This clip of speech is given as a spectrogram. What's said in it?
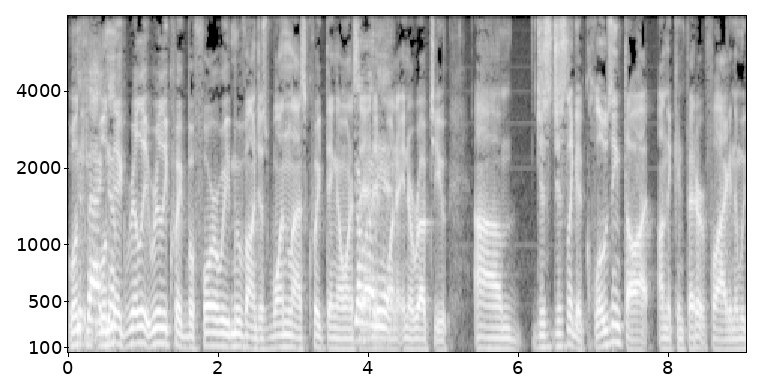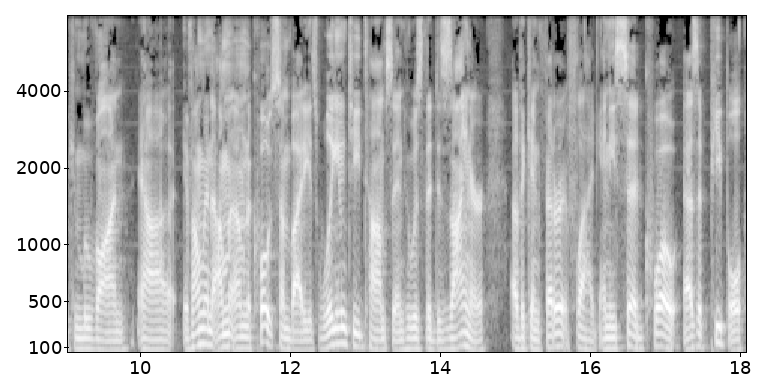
Well, well Nick, really, really quick before we move on, just one last quick thing I want to say. Right I didn't ahead. want to interrupt you. Um, just, just like a closing thought on the Confederate flag, and then we can move on. Uh, if I'm gonna, I'm, I'm gonna quote somebody. It's William T. Thompson, who was the designer of the Confederate flag, and he said, "quote As a people,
